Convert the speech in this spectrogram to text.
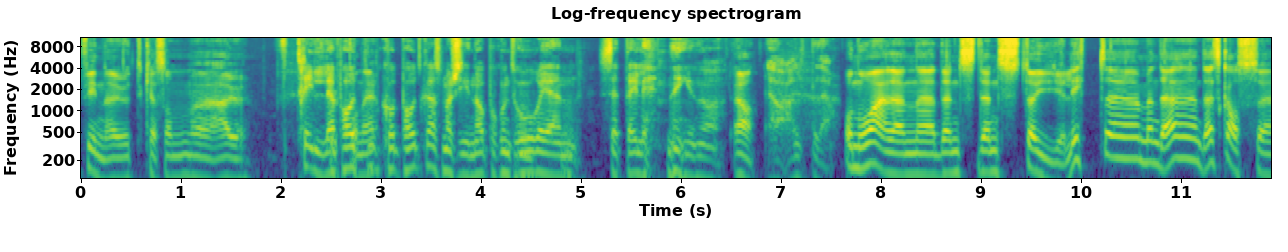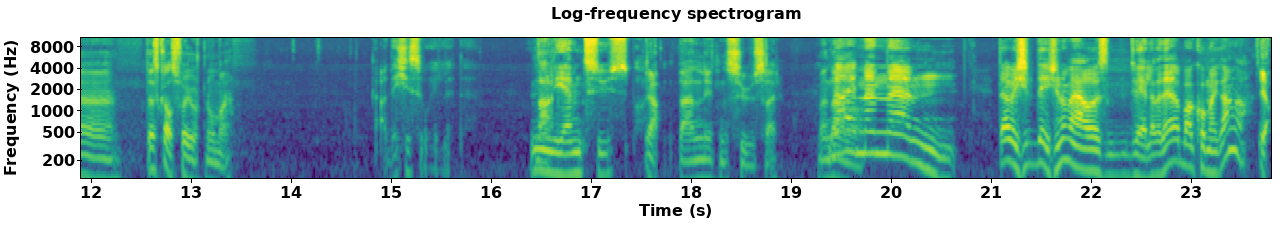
finne ut hva som er jo Trille pod podkastmaskiner på kontoret igjen, sette i ledningen og Ja. ja, alt det der. Og nå er den, eh, den, den støyer litt, eh, men det, det skal vi eh, det skal vi få gjort noe med. Ja, det er ikke så ille, det. En Jevnt sus, bare. Ja, det er en liten sus her. Men Nei, er, men ehm, det, er ikke, det er ikke noe mer å dvele ved det. Bare komme i gang, da. Ja.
